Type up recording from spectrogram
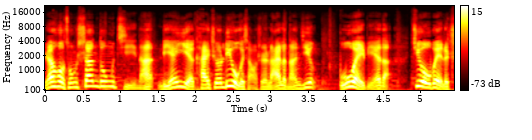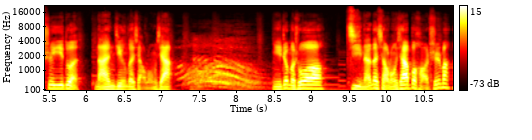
然后从山东济南连夜开车六个小时来了南京，不为别的，就为了吃一顿南京的小龙虾。你这么说，济南的小龙虾不好吃吗？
